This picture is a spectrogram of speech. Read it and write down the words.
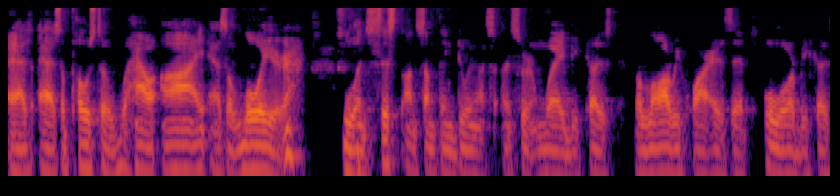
as as opposed to how I as a lawyer will insist on something doing a certain way because the law requires it or because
